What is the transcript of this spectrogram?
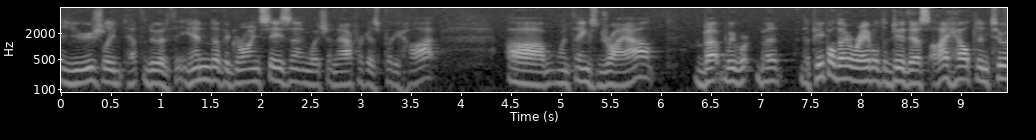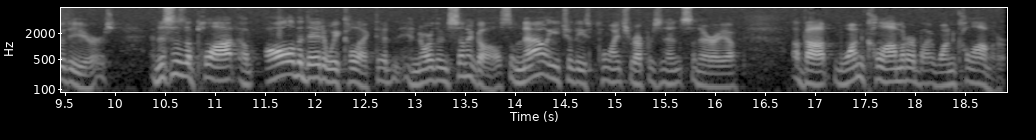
you usually have to do it at the end of the growing season, which in Africa is pretty hot, um, when things dry out. But, we were, but the people there were able to do this. I helped in two of the years. And this is a plot of all of the data we collected in northern Senegal. So now each of these points represents an area about one kilometer by one kilometer.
